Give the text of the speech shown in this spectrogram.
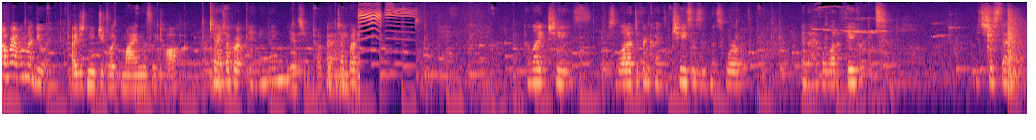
Alright, what am I doing? I just need you to like mindlessly talk. Can I talk about anything? Yes, you can talk I about can talk about I like cheese. There's a lot of different kinds of cheeses in this world. And I have a lot of favorites. It's just that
